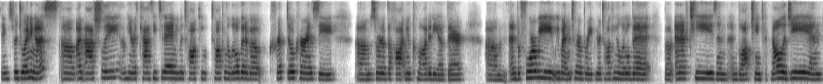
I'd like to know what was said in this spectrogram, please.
Thanks for joining us. Um, I'm Ashley. I'm here with Kathy today. We've been talking talking a little bit about cryptocurrency, um, sort of the hot new commodity out there. Um, and before we we went into our break, we were talking a little bit about NFTs and, and blockchain technology, and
